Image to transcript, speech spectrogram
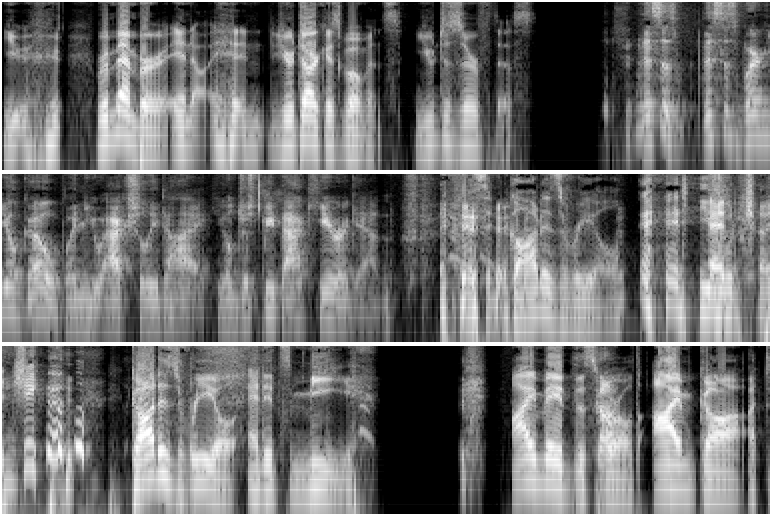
You remember in in your darkest moments, you deserve this." this is this is where you'll go when you actually die. You'll just be back here again. Listen, God is real, and He And- will judge you. God is real, and it's me. I made this God- world. I'm God.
